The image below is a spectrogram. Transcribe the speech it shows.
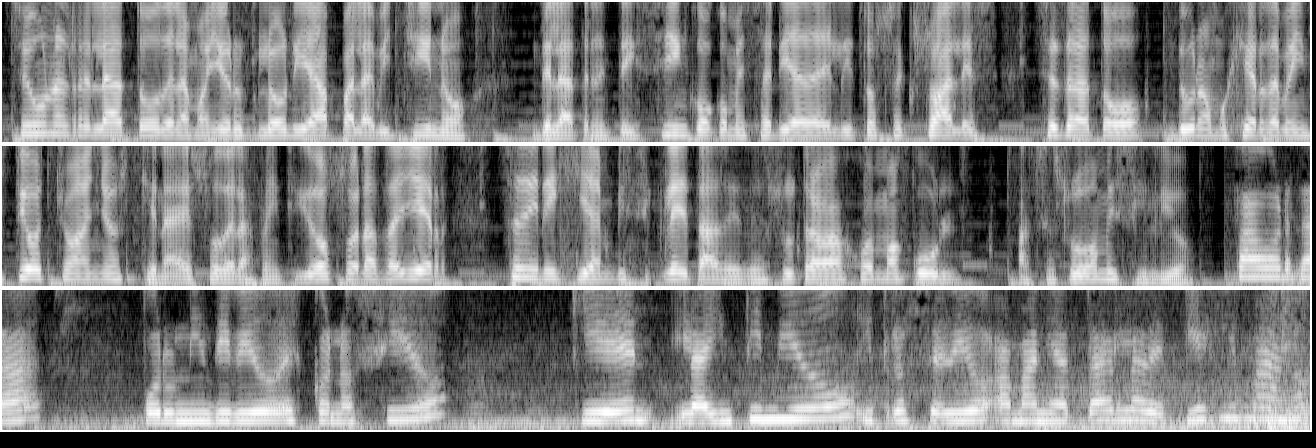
Según el relato de la mayor Gloria Palavicino, de la 35 Comisaría de Delitos Sexuales, se trató de una mujer de 28 años quien a eso de las 22 horas de ayer se dirigía en bicicleta desde su trabajo en Macul hacia su domicilio. Fue abordada por un individuo desconocido quien la intimidó y procedió a maniatarla de pies y manos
